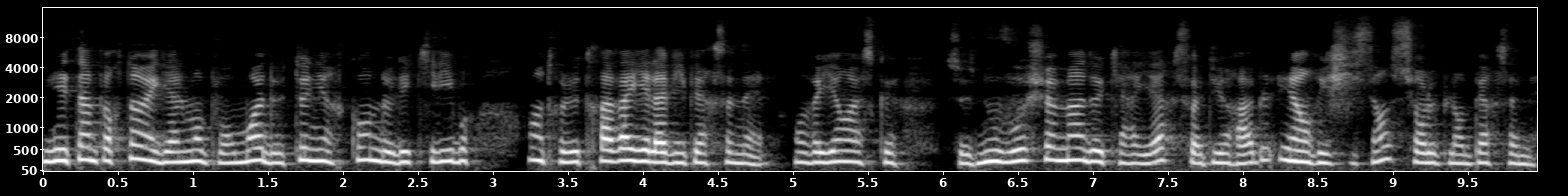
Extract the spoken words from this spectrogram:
Il est important également pour moi de tenir compte de l'équilibre entre le travail et la vie personnelle, en veillant à ce que ce nouveau chemin de carrière soit durable et enrichissant sur le plan personnel.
